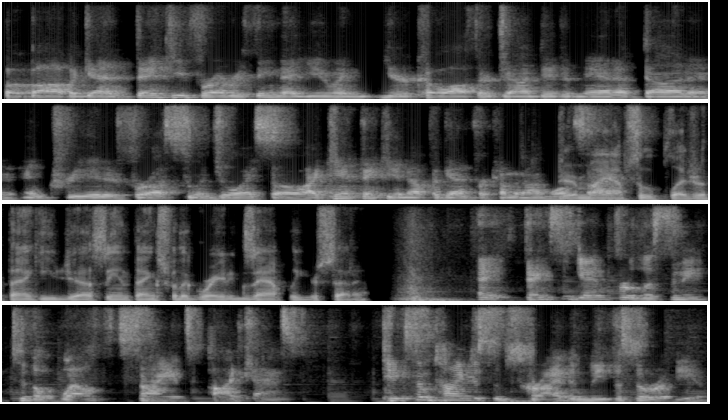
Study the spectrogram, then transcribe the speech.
but bob again thank you for everything that you and your co-author john david mann have done and, and created for us to enjoy. So i can't thank you enough again for coming on Dear, my absolute pleasure. Thank you jesse and thanks for the great example you're setting. Hey thanks again for listening to the wealth science podcast. Take some time to subscribe and leave us a review.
